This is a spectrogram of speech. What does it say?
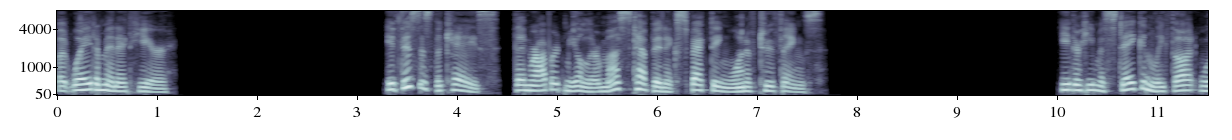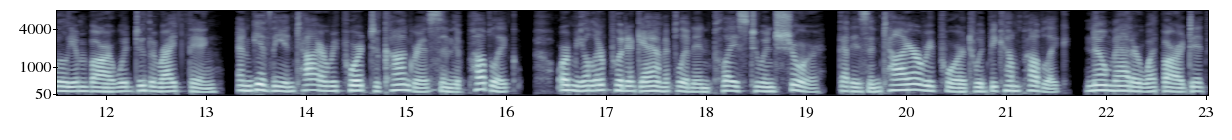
But wait a minute here. If this is the case, then Robert Mueller must have been expecting one of two things. Either he mistakenly thought William Barr would do the right thing and give the entire report to Congress and the public, or Mueller put a game plan in place to ensure that his entire report would become public, no matter what Barr did.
